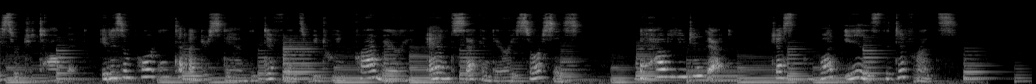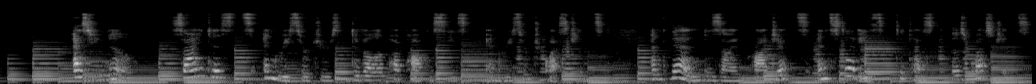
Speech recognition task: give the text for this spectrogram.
research a topic, it is important to understand the difference between primary and secondary sources. But how do you do that? Just what is the difference? As you know, scientists and researchers develop hypotheses and research questions, and then design projects and studies to test those questions.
